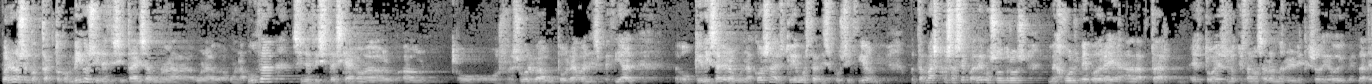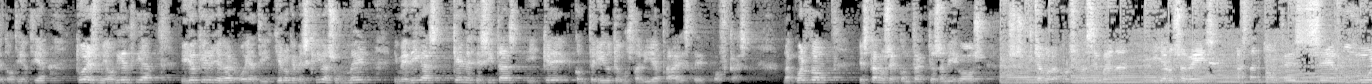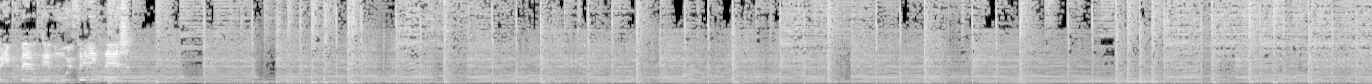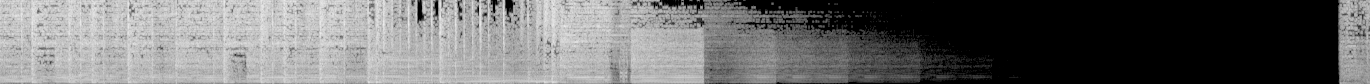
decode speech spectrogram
Poneros en contacto conmigo si necesitáis alguna, alguna, duda, si necesitáis que haga o os resuelva algún programa en especial o queréis saber alguna cosa, estoy a vuestra disposición. Cuanta más cosas sepa de vosotros, mejor me podré adaptar. Esto es lo que estamos hablando en el episodio de hoy, ¿verdad? De tu audiencia. Tú eres mi audiencia y yo quiero llegar hoy a ti. Quiero que me escribas un mail y me digas qué necesitas y qué contenido te gustaría para este podcast. ¿De acuerdo? Estamos en contactos amigos, nos escuchamos la próxima semana y ya lo sabéis, hasta entonces, ser muy, pero que muy felices.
